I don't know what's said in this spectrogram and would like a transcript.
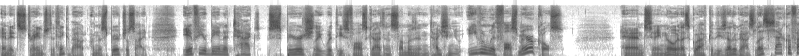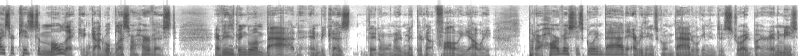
and it's strange to think about on the spiritual side. If you're being attacked spiritually with these false gods and someone's enticing you, even with false miracles, and saying, No, let's go after these other gods. Let's sacrifice our kids to Molech and God will bless our harvest. Everything's been going bad, and because they don't want to admit they're not following Yahweh, but our harvest is going bad. Everything's going bad. We're getting destroyed by our enemies.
